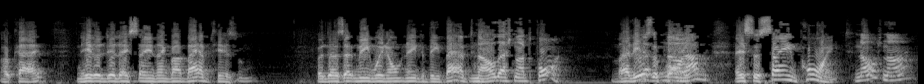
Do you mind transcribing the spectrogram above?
Okay? Neither did they say anything about baptism. But does that mean we don't need to be baptized? No, that's not the point. That is the No. point. I'm, it's the same point. No, it's not.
